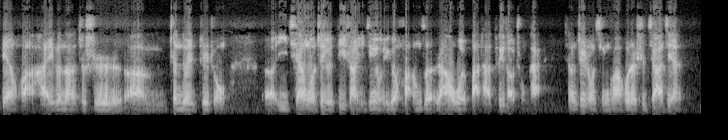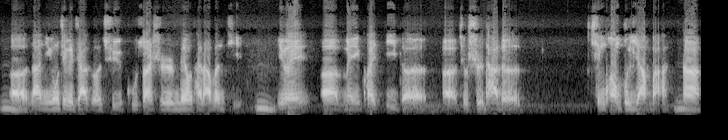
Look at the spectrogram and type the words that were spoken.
变化。还有一个呢，就是嗯，针对这种呃，以前我这个地上已经有一个房子，然后我把它推倒重盖，像这种情况或者是加建，呃，那你用这个价格去估算是没有太大问题。嗯，因为呃，每一块地的呃，就是它的情况不一样吧？那。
